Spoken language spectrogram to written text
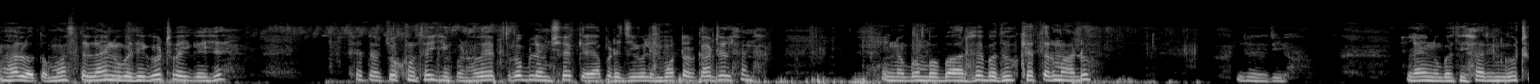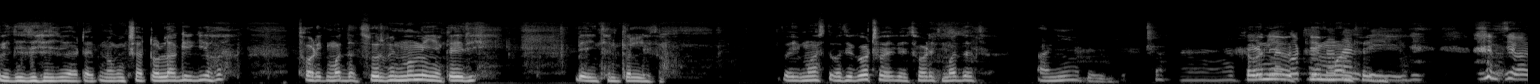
હાલો, તો મસ્ત લાઈનો બધી ગોઠવાઈ ગઈ છે. ખેતર ચોખ્ખું થઈ ગયું, પણ હવે એક પ્રોબ્લેમ છે કે આપણે જે ઓલી મોટર કાઢેલ છે ને, એનો બંબો બહાર છે બધો ખેતરમાં આડો. જોઈ રહ્યો. લાઈનો બધી હારીને ગોઠવી દીધી છે આ ટાઈપનો કંઈક સટ્ટો લાગી ગયો હોય થોડીક મદદ સુરભીન મમ્મીએ કરી. બે થઈને કરી લીધો. તો એ મસ્ત બધી ગોઠવાઈ ગઈ, થોડીક મદદ આની કરી. ખબર નહીં કેમ મન થઈ ગયું? જો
